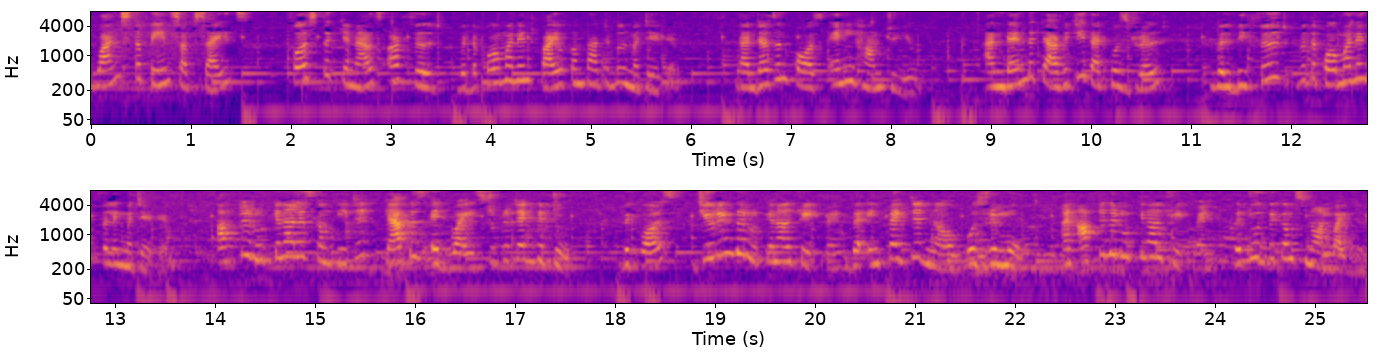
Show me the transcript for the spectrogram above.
Once the pain subsides, first the canals are filled with the permanent biocompatible material that doesn't cause any harm to you. And then the cavity that was drilled will be filled with the permanent filling material. After root canal is completed, cap is advised to protect the tooth because during the root canal treatment, the infected nerve was removed and after the root canal treatment, the tooth becomes non-vital.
